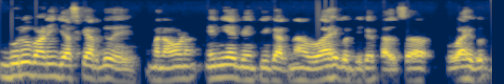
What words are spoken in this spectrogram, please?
ਗੁਰੂ ਬਾਣੀ ਜਸ ਕਰਦੇ ਹੋਏ ਮਨਾਉਣ। ਇੰਨੀਆਂ ਬੇਨਤੀ ਕਰਨਾ ਵਾਹਿਗੁਰੂ ਜੀ ਕਾ ਖਾਲਸਾ, ਵਾਹਿਗੁਰੂ ਜੀ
